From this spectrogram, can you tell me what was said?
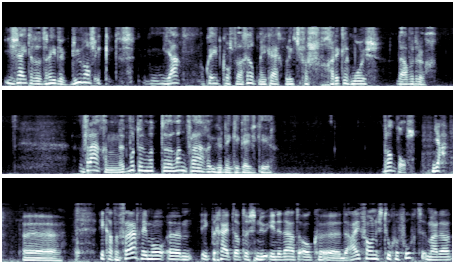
Je zei dat het redelijk duur was. Ik, ja, oké, het kost wel geld, maar je krijgt wel iets verschrikkelijk moois daarvoor terug. Vragen. Het wordt een wat uh, lang vragenuur denk ik deze keer. Brandlos. Ja, ik had een vraag Raymond. Uh, ik begrijp dat dus nu inderdaad ook de iPhone is toegevoegd. Maar dat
